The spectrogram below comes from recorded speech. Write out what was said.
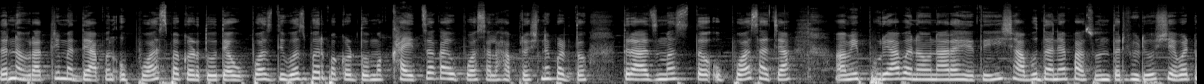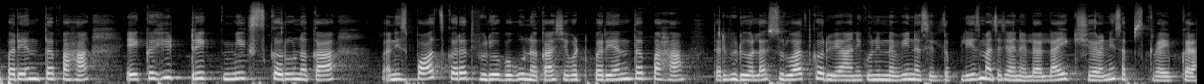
तर नवरात्रीमध्ये आपण उपवास पकडतो त्या उपवास दिवसभर पकडतो. मग खायचं काय उपवासाला हा प्रश्न पडतो. तर आज मस्त उपवासाच्या मी पुऱ्या बनवणार आहे तेही साबुदाण्यापासून तर व्हिडिओ शेवटपर्यंत पहा. एकही ट्रिक मिक्स करू नका. आणि पॉज करत व्हिडिओ बघू नका. शेवटपर्यंत पहा. तर व्हिडिओला सुरुवात करूया. आणि कोणी नवीन असेल तर प्लीज माझ्या चॅनलला लाईक शेअर आणि सबस्क्राईब करा.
